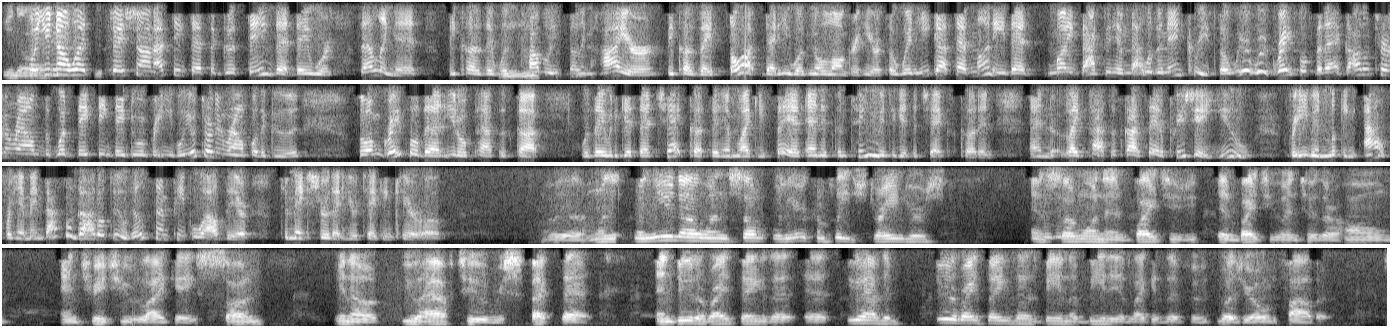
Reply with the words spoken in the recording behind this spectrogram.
you know. Well, you know what, Jay Sean, I think that's a good thing that they were selling it because it was Mhm. probably selling higher because they thought that he was no longer here. So when he got that money, that money back to him, that was an increase. So we're we're grateful for that. God will turn around what they think they're doing for evil. You're turning around for the good. So I'm grateful that you know Pastor Scott was able to get that check cut to him, like he said, and is continuing to get the checks cut. And and like Pastor Scott said, appreciate you for even looking out for him. And that's what God will do. He'll send people out there to make sure that you're taken care of. Oh yeah, when when you know when some when you're complete strangers and Mhm. someone invites you invites you into their home and treats you like a son, you know you have to respect that and do the right things. That uh, you have to do the right things as being obedient, like as if it was your own father.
